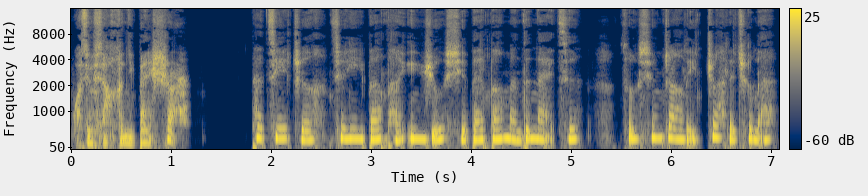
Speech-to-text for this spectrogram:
我就想和你办事儿。他接着就一把把玉如雪白饱满的奶子从胸罩里拽了出来。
